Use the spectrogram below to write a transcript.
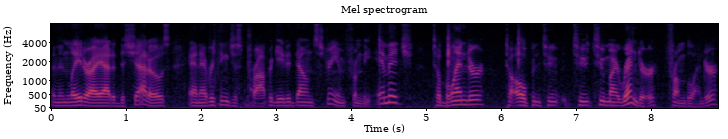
And then later I added the shadows and everything just propagated downstream from the image to Blender to open to, to, to my render from Blender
